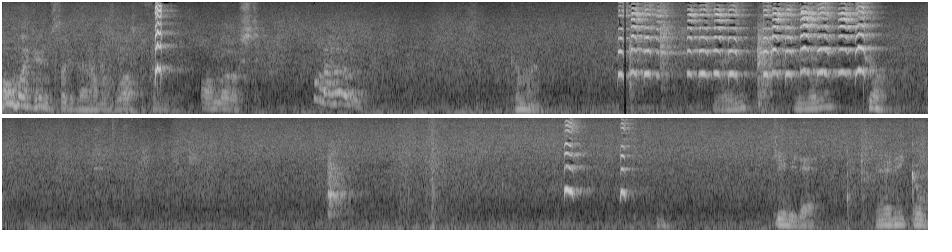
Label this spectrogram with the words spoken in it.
Oh, my goodness, look at that. I almost lost a finger. Almost. Whoa. Come on. Ready? Ready? Go. Give me that. Ready? Go.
